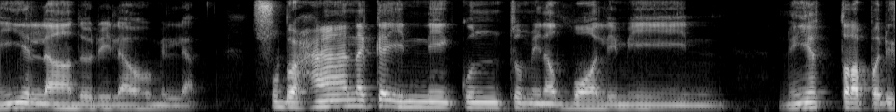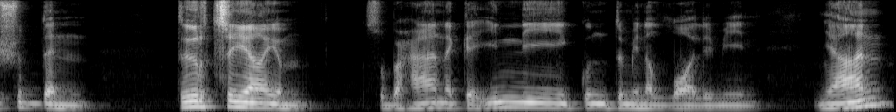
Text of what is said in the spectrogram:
നീയല്ലാതെ ഒരു ഇലാഹുമില്ല സുബഹാനക ഇന്നി കുന്തു മിനദ്വാലിമീൻ നീ എത്ര പരിശുദ്ധൻ? തീർച്ചയായും സുബഹാനക ഇന്നി കുന്തു മിനദ്വാലിമീൻ ഞാൻ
